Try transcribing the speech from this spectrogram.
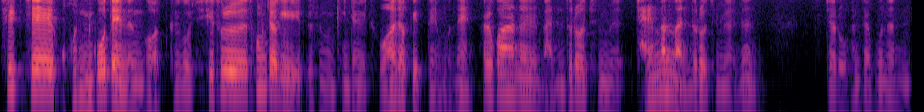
실제 권고되는 것 그리고 시술 성적이 요즘은 굉장히 좋아졌기 때문에 혈관을 만들어주면 잘만 만들어주면은 진짜로 환자분은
